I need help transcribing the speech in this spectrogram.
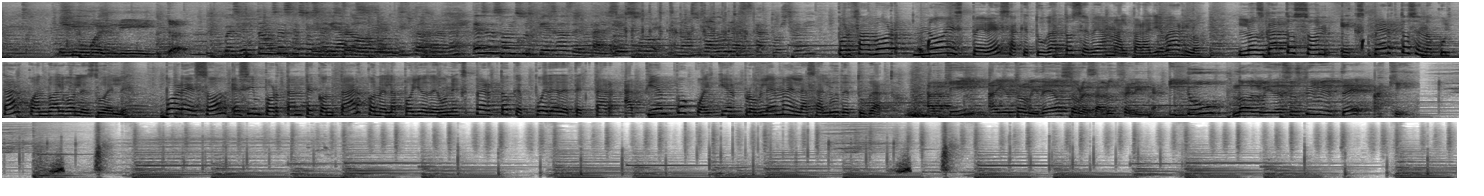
Eh, Chimuelita. pues entonces eso sería Estas todo. ¿verdad? Esas son sus piezas dentales y eso nos va a durar 14 días. Por favor, no esperes a que tu gato se vea mal para llevarlo. Los gatos son expertos en ocultar cuando algo les duele. Por eso es importante contar con el apoyo de un experto que puede detectar a tiempo cualquier problema en la salud de tu gato. Aquí hay otro video sobre salud felina. Y tú no olvides suscribirte aquí.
